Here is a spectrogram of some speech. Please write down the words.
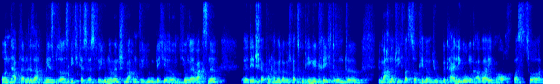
und habe dann gesagt, mir ist besonders wichtig, dass wir es für junge Menschen machen, für Jugendliche und junge Erwachsene. Äh, den Schwerpunkt haben wir, glaube ich, ganz gut hingekriegt. Und äh, wir machen natürlich was zur Kinder- und Jugendbeteiligung, aber eben auch was zur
